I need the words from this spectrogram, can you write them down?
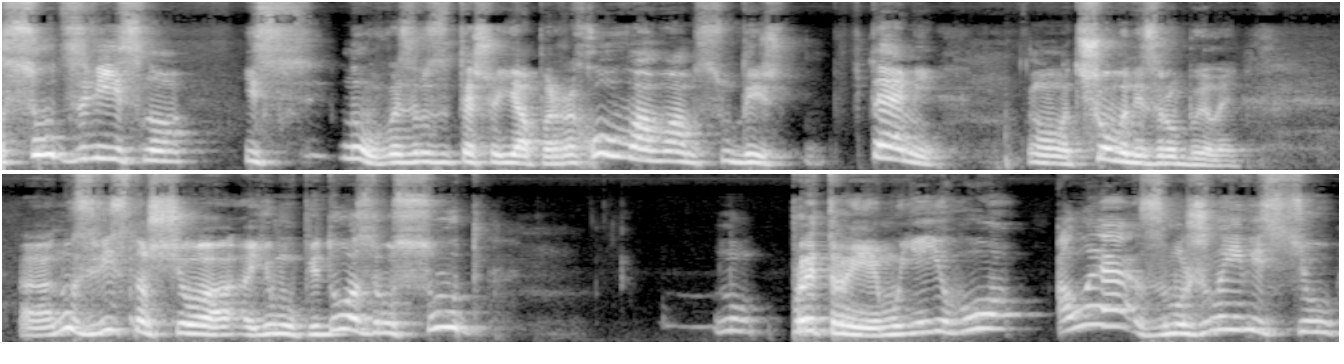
Суд, звісно, і, ну, ви зрозумієте, що я перераховував вам суди ж в темі. От, що вони зробили? Е, Ну, звісно, що йому підозру суд ну, притримує його, але з можливістю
